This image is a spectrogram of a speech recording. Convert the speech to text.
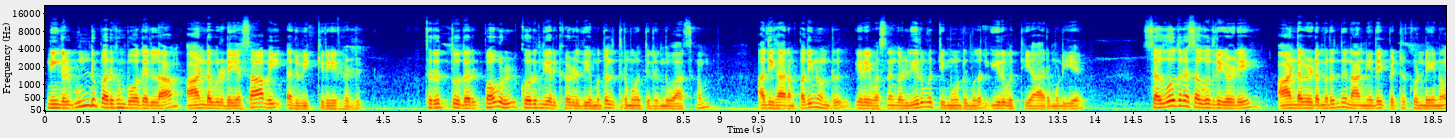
நீங்கள் உண்டு பருகும் போதெல்லாம் ஆண்டவருடைய சாவை அறிவிக்கிறீர்கள். திருத்துதர் பவுல் கொருந்தியருக்கு எழுதிய முதல் திருமுகத்திலிருந்து வாசகம். அதிகாரம் பதினொன்று இறை வசனங்கள் இருபத்தி மூன்று முதல் இருபத்தி ஆறு முடிய சகோதர சகோதரிகளே ஆண்டவரிடமிருந்து நான் எதை பெற்றுக்கொண்டேனோ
